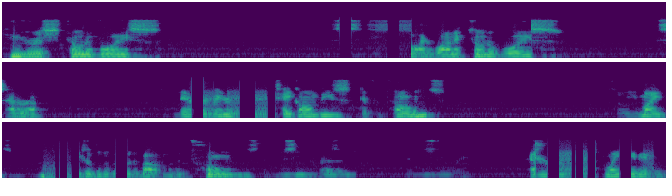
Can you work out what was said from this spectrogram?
humorous tone of voice, ironic tone of voice, etc. Narrators take on these different tones. So you might think a little bit about the tones that you see present in the story as you're explaining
